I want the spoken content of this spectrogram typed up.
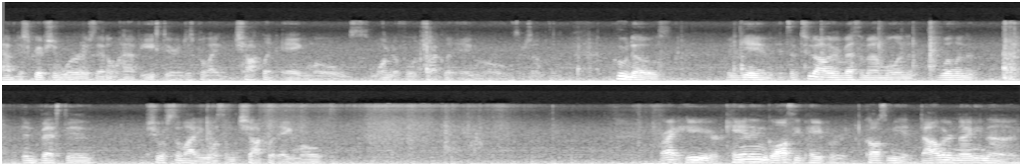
have description words that don't have Easter, and just put like chocolate egg molds, wonderful chocolate egg molds or something. Who knows? Again, it's a two dollar investment I'm willing to willing to invest in. I'm sure somebody wants some chocolate egg molds. Right here, Canon glossy paper. It cost me a dollar ninety nine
